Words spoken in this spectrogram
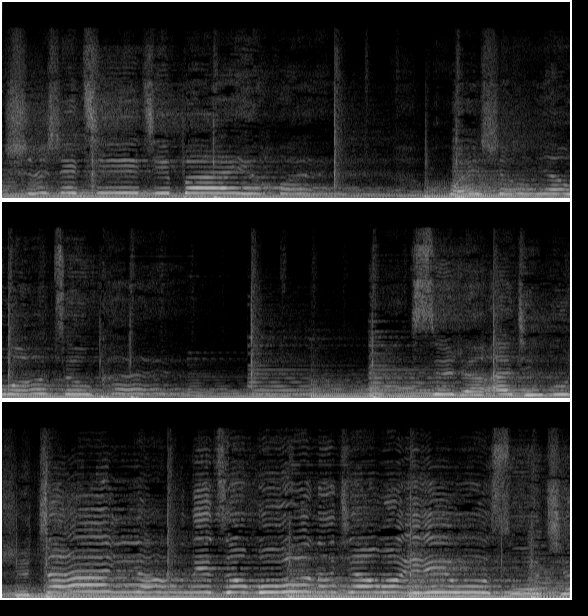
是谁气急败坏，挥手要我走开？虽然爱情不是占有，你总不能叫我一无所求。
